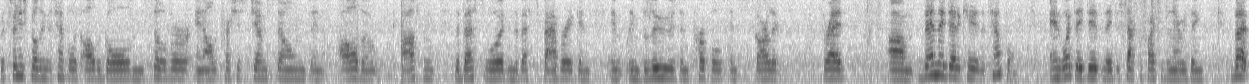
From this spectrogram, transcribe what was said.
was finished building the temple with all the gold and the silver and all the precious gemstones and all the awesome, the best wood and the best fabric and in, blues and purples and scarlet thread. Um, then they dedicated the temple. And what they did, they did sacrifices and everything. But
